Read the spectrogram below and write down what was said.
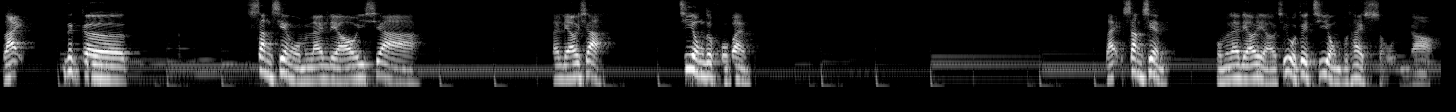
来，那个上线，我们来聊一下，来聊一下基隆的伙伴。来上线，我们来聊一聊。其实我对基隆不太熟，你知道？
